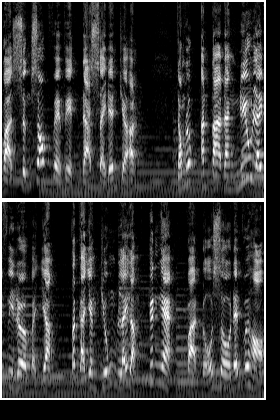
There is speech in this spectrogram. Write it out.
và sửng sốt về việc đã xảy đến cho anh. Trong lúc anh ta đang níu lấy Peter và Giam, tất cả dân chúng lấy làm kinh ngạc và đổ xô đến với họ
